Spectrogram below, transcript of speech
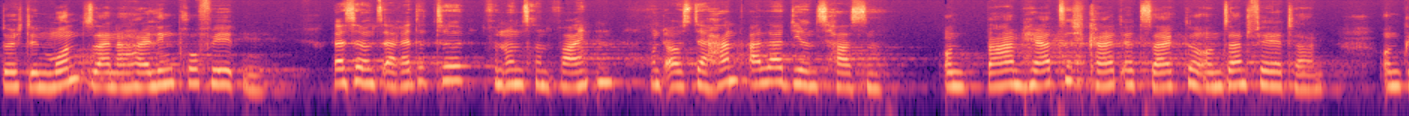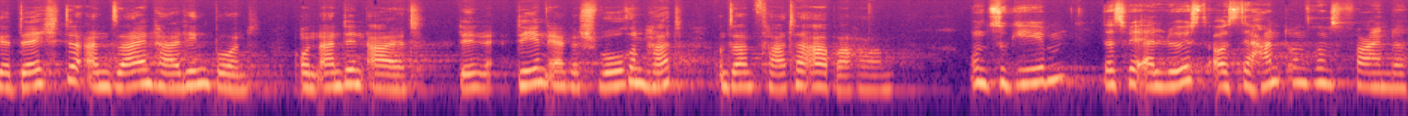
durch den Mund seiner heiligen Propheten. Dass er uns errettete von unseren Feinden und aus der Hand aller, die uns hassen. Und Barmherzigkeit erzeigte unseren Vätern und gedächte an seinen heiligen Bund und an den Eid, den, den er geschworen hat, unserem Vater Abraham. Und zu geben, dass wir erlöst aus der Hand unseres Feinde,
